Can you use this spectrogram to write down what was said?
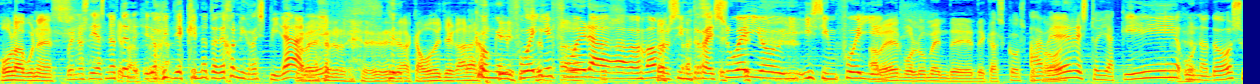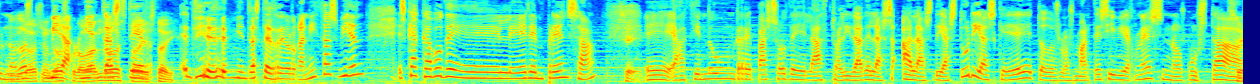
Hola, buenas. Buenos días. No te, oye, que no te dejo ni respirar. A ver, ¿eh? acabo de llegar aquí. Con el fuelle fuera, vamos, sin resuello y, sin fuelle. A ver, volumen de, cascos. Por a ver, estoy aquí. Uno, dos, uno, dos. Mira, mientras, te, mientras te reorganizas bien, es que acabo de leer en prensa, eh, haciendo un repaso de la actualidad de las alas de Asturias, que todos los martes y viernes nos gusta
